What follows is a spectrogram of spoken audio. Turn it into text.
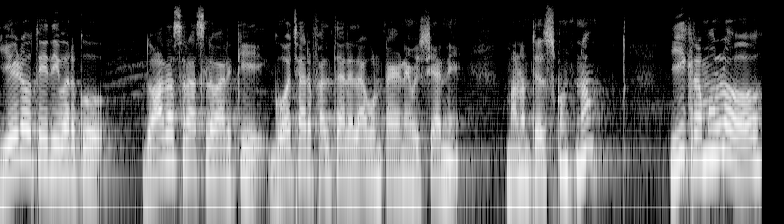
ఏడవ తేదీ వరకు ద్వాదశ రాశుల వారికి గోచార ఫలితాలు ఎలా ఉంటాయనే విషయాన్ని మనం తెలుసుకుంటున్నాం. ఈ క్రమంలో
